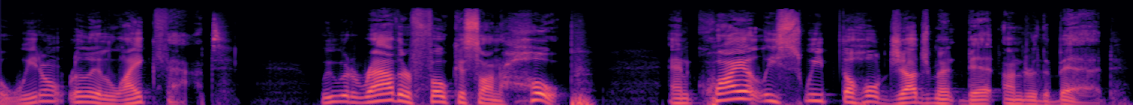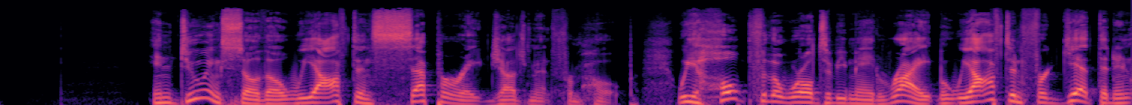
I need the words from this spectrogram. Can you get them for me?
But we don't really like that. We would rather focus on hope and quietly sweep the whole judgment bit under the bed. In doing so, though, we often separate judgment from hope. We hope for the world to be made right, but we often forget that in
